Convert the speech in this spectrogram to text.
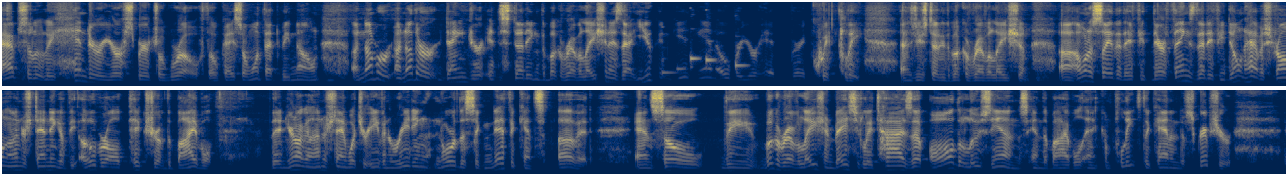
absolutely hinder your spiritual growth okay? So i want that to be known. A number another danger in studying the book of revelation is that you can get in over your head very quickly as you study the book of revelation. Uh, i want to say that if you, there are things that if you don't have a strong understanding of the overall picture of the bible then you're not going to understand what you're even reading nor the significance of it. And so the book of Revelation basically ties up all the loose ends in the Bible and completes the canon of Scripture.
